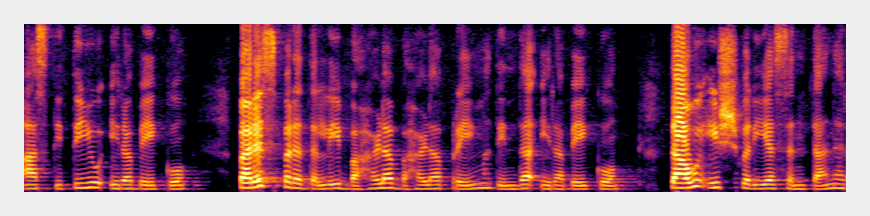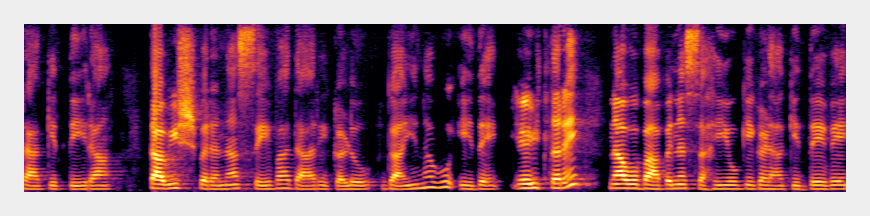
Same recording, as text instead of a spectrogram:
ಆ ಸ್ಥಿತಿಯೂ ಇರಬೇಕು. ಪರಸ್ಪರದಲ್ಲಿ ಬಹಳ ಬಹಳ ಪ್ರೇಮದಿಂದ ಇರಬೇಕು. ತಾವು ಈಶ್ವರಿಯ ಸಂತಾನರಾಗಿದ್ದೀರಾ? ತಾವೀಶ್ವರನ ಸೇವಾದಾರಿಗಳು ಗಾಯನವೂ ಇದೆ. ಹೇಳ್ತಾರೆ, ನಾವು ಬಾಬನ ಸಹಯೋಗಿಗಳಾಗಿದ್ದೇವೆ.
